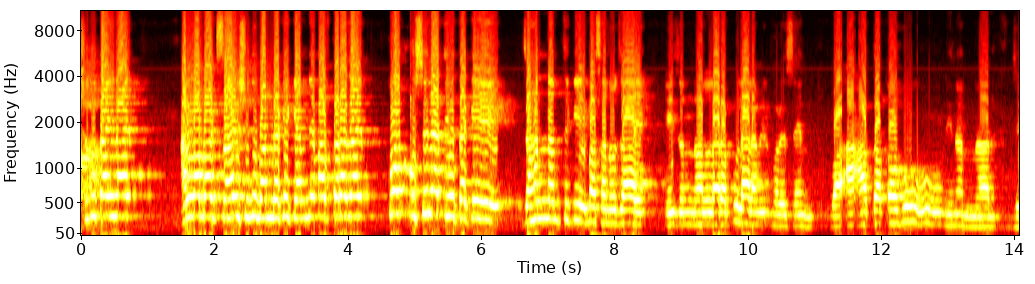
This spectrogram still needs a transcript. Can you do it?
শুধু তাই নয় আল্লাহ চাই শুধু বান্দাকে কেমনে মাফ করা যায়? কোন উসিলা দিয়ে তাকে জাহান্নাম থেকে বাঁচানো যায়? এই জন্য আল্লাহ রাব্বুল আলামিন বলেছেন যে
